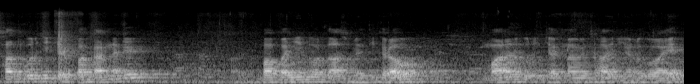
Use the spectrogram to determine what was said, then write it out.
ਸਤਿਗੁਰੂ ਜੀ ਕਿਰਪਾ ਕਰਨਗੇ। ਬਾਬਾ ਜੀ ਨੂੰ ਅਰਦਾਸ ਬੇਨਤੀ ਕਰਾਓ। ਮਹਾਰਾਜ ਗੁਰੂ ਚਰਨਾਂ ਵਿੱਚ ਹਾਜ਼ਰੀਆਂ ਲਗਵਾਏ।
